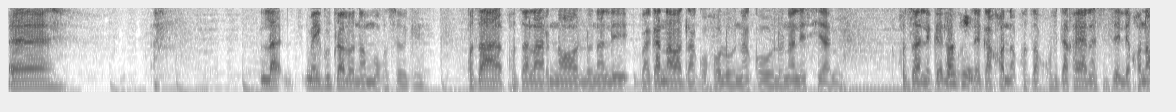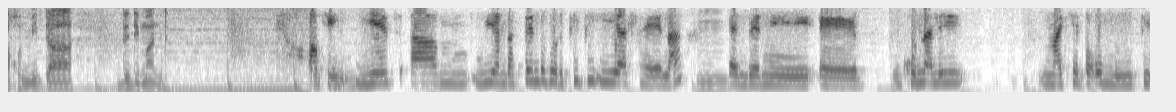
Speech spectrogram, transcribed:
Eh la maikutlo a lona mo go seo keng kgotsa la re no lona le ba ka nna batla ko go lona ko lona le siame. Kgotsa le ka le ka kgona kgotsa go fitla ga yana setse le kgona go meeta the demand Okay, yes, um, we understand gore PPE ya tlhaela Mm. and then eh go na le market o montsi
